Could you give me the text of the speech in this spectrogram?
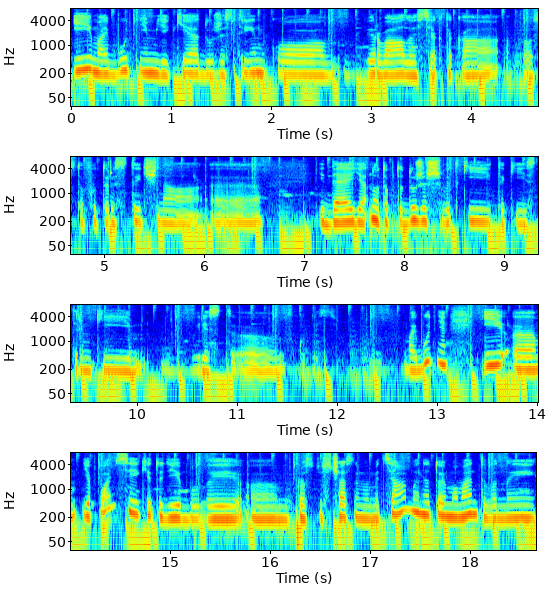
І майбутнім, яке дуже стрімко вірвалося як така просто футуристична е, ідея. Ну тобто дуже швидкий, такий стрімкий виріст е, в кудись майбутнє. І е, японці, які тоді були е, просто сучасними митцями на той момент, вони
